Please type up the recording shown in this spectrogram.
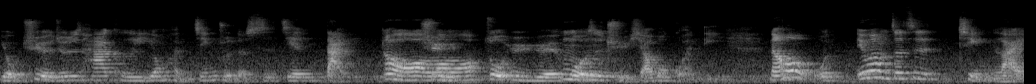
有趣的，就是它可以用很精准的时间带哦。去做预约，嗯或者是取消或管理。然后我因为他们这次请来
